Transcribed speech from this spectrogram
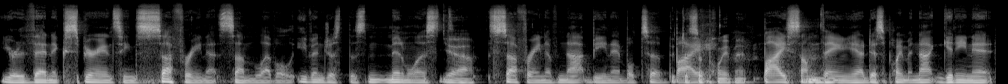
you're then experiencing suffering at some level, even just this minimalist Yeah. suffering of not being able to buy disappointment. buy something, mm-hmm. yeah, disappointment, not getting it,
